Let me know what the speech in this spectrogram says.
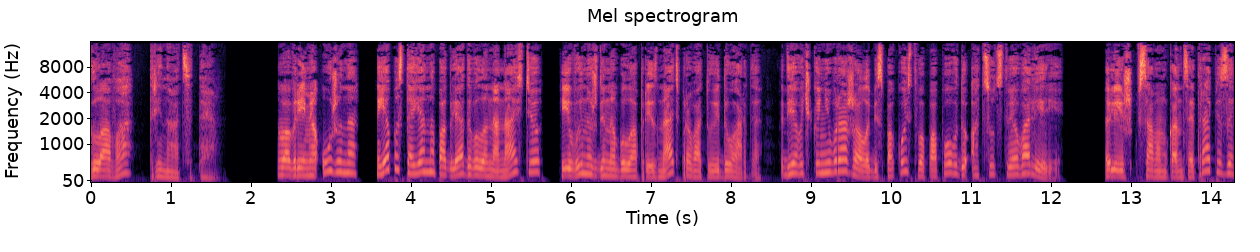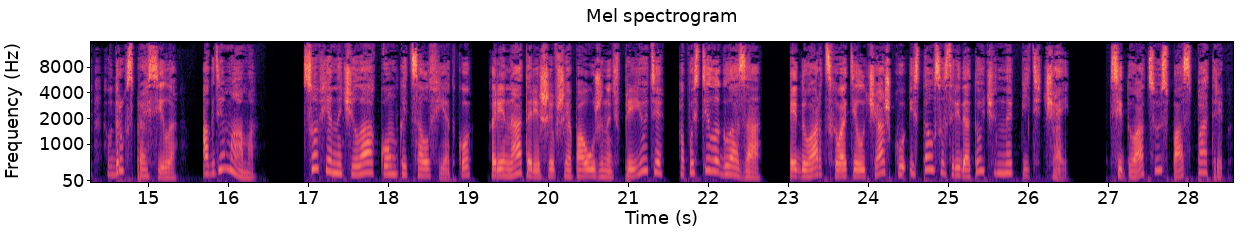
Глава 13. Во время ужина я постоянно поглядывала на Настю и вынуждена была признать правоту Эдуарда. Девочка не выражала беспокойства по поводу отсутствия Валерии. Лишь в самом конце трапезы вдруг спросила, «А где мама?» Софья начала комкать салфетку, Рената, решившая поужинать в приюте, опустила глаза. Эдуард схватил чашку и стал сосредоточенно пить чай. Ситуацию спас Патрик.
